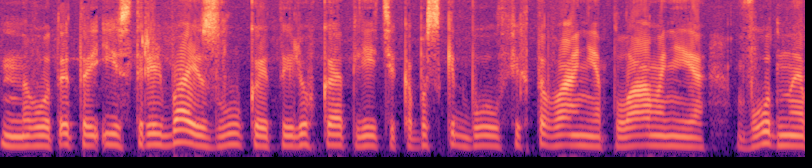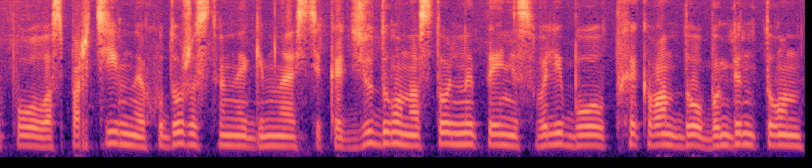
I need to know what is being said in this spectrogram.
Вот, это и стрельба из лука, это и легкая атлетика, баскетбол, фехтование, плавание, водное поло, спортивная, художественная гимнастика, дзюдо, настольный теннис, волейбол, тхэквондо, бомбинтон,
